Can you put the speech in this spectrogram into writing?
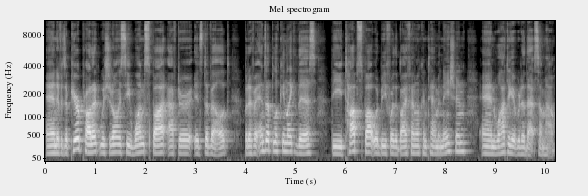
and if it's a pure product, we should only see one spot after it's developed, but if it ends up looking like this, the top spot would be for the biphenyl contamination, and we'll have to get rid of that somehow.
